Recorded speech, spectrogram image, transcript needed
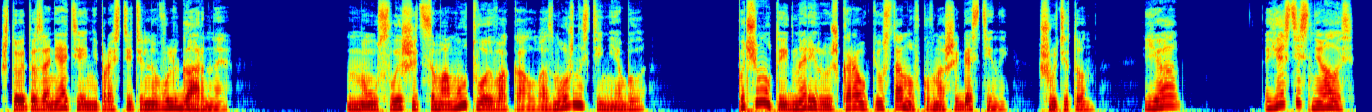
что это занятие непростительно вульгарное. Но услышать самому твой вокал возможности не было. «Почему ты игнорируешь караоке-установку в нашей гостиной?» — шутит он. «Я... я стеснялась.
